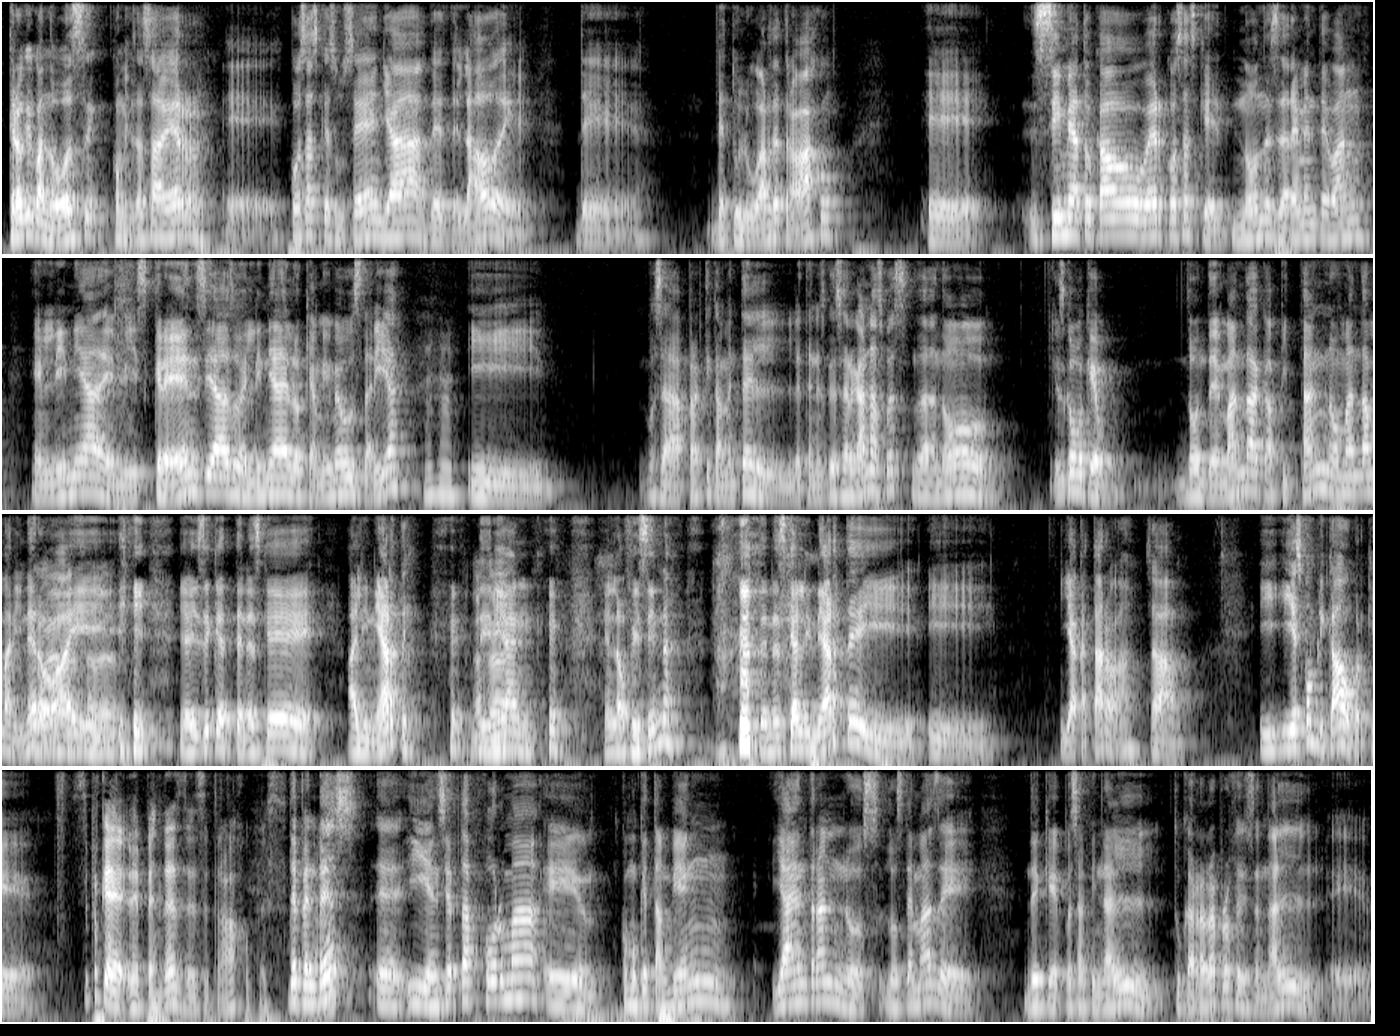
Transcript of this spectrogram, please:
creo que cuando vos comenzás a ver eh, cosas que suceden ya desde el lado de, de, de tu lugar de trabajo, eh, sí me ha tocado ver cosas que no necesariamente van en línea de mis creencias o en línea de lo que a mí me gustaría. Y, o sea, prácticamente le tenés que hacer ganas, pues. O sea, no, es como que donde manda capitán no manda marinero. Y, y, ahí sí que tenés que alinearte, dirían en la oficina. tenés que alinearte y, y, y acatar, ¿va? O sea, y, y es complicado porque... Sí, porque dependes de ese trabajo, pues. Dependes eh, y en cierta forma eh, como que también ya entran los, los temas de, de, que pues al final tu carrera profesional eh,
